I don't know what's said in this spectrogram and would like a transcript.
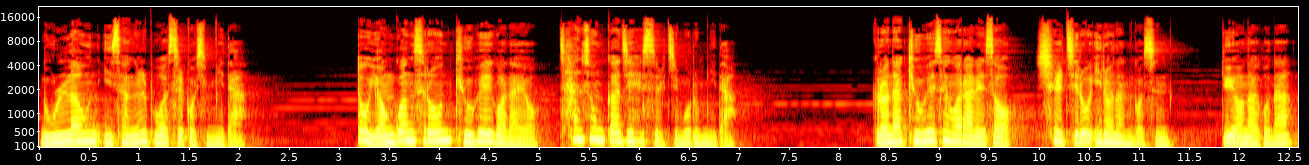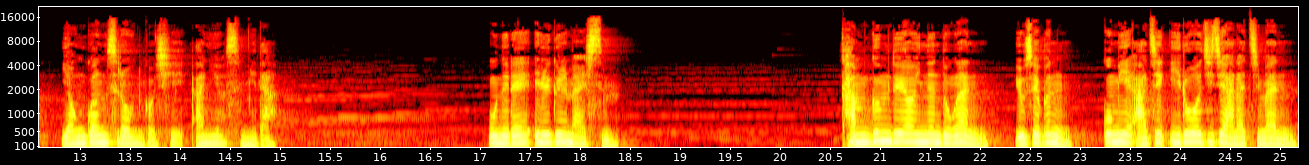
놀라운 이상을 보았을 것입니다. 또 영광스러운 교회에 관하여 찬송까지 했을지 모릅니다. 그러나 교회 생활 안에서 실제로 일어난 것은 뛰어나거나 영광스러운 것이 아니었습니다. 오늘의 읽을 말씀. 감금되어 있는 동안 요셉은 꿈이 아직 이루어지지 않았지만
